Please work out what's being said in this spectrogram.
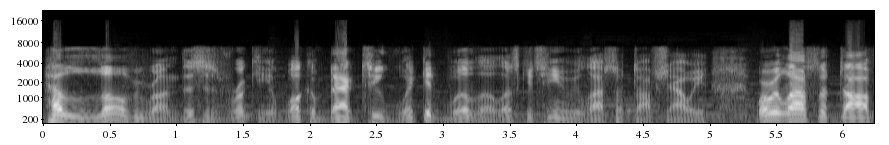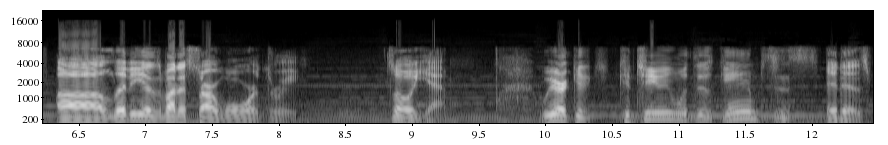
Hello everyone, this is Rookie and welcome back to Wicked Willow. Let's continue where we last left off, shall we? Where we last left off, uh, Lydia is about to start World War 3. So yeah, we are continuing with this game since it is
